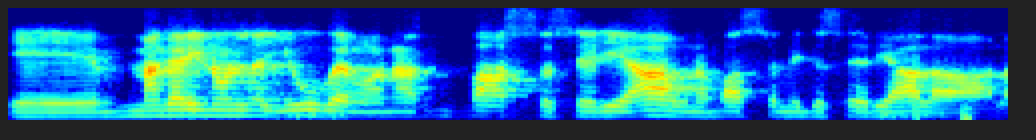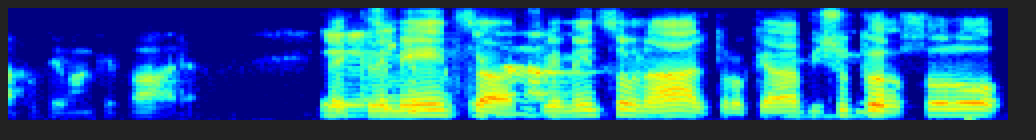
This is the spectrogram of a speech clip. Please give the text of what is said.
e magari non la Juve, ma una bassa Serie A, una bassa media Serie A la, la poteva anche fare. E, Clemenza, sì, Clemenza un altro che ha vissuto solo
